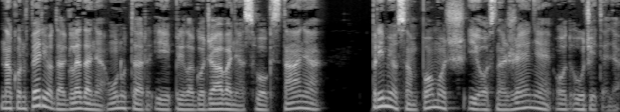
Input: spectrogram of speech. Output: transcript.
Nakon perioda gledanja unutar i prilagođavanja svog stanja, primio sam pomoć i osnaženje od učitelja.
